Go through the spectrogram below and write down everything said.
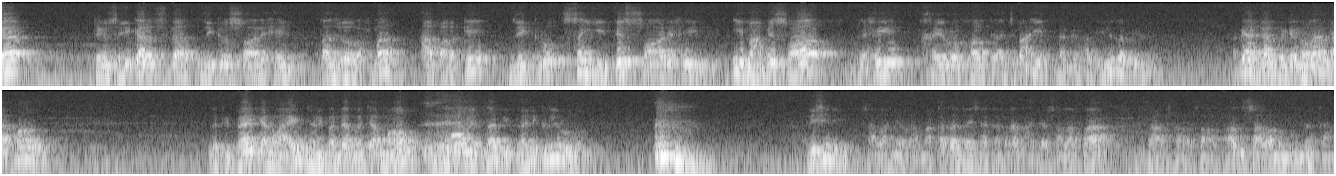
Maka dengan segi kalau sudah zikr salihin tanzil rahmah apalagi zikru sayyidis salihin imamis salihin khairul khalqi ajma'in. Nabi Muhammad ini lebih tapi ada bagian orang nggak mau lebih baik yang lain daripada baca mau maulid Nabi nah ini keliru loh. Di sini salahnya orang. Maka tadi saya katakan ada salah pak salah salah salah paham salah menggunakan.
